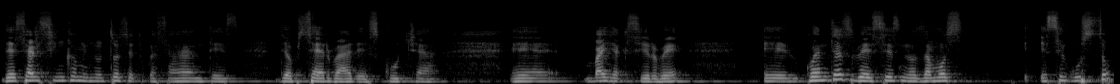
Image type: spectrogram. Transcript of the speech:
de ser cinco minutos de tu casa antes, de observar, de escucha, eh, vaya que sirve. Eh, ¿Cuántas veces nos damos ese gusto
